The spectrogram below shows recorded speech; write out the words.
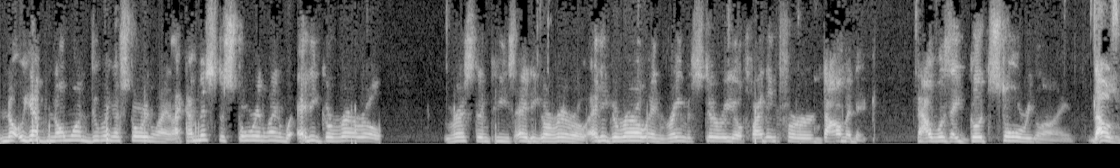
No, you have no one doing a storyline. Like I missed the storyline with Eddie Guerrero Rest in peace, Eddie Guerrero. Eddie Guerrero and Rey Mysterio fighting for Dominic. That was a good storyline. That was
